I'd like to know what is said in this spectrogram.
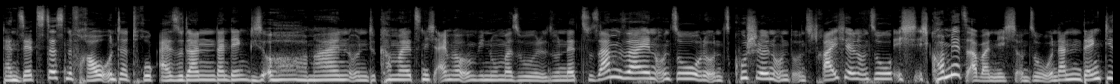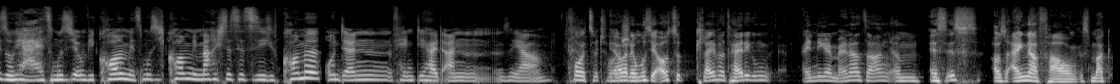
Dann setzt das eine Frau unter Druck. Also dann, dann denken die so, oh Mann, und können wir jetzt nicht einfach irgendwie nur mal so, so nett zusammen sein und so und uns kuscheln und uns streicheln und so. Ich, ich komme jetzt aber nicht und so. Und dann denkt die so, ja, jetzt muss ich irgendwie kommen, jetzt muss ich kommen, wie mache ich das jetzt, dass ich komme? Und dann fängt die halt an, ja, vorzutäuschen. Ja, aber da muss ich auch zur kleinen Verteidigung einiger Männer sagen, ähm, es ist aus eigener Erfahrung, es mag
